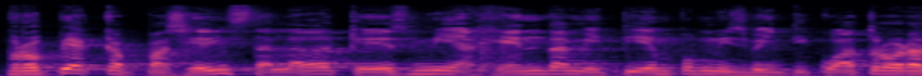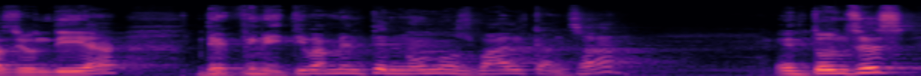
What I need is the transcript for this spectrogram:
propia capacidad instalada que es mi agenda, mi tiempo, mis 24 horas de un día, definitivamente no nos va a alcanzar. Entonces,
